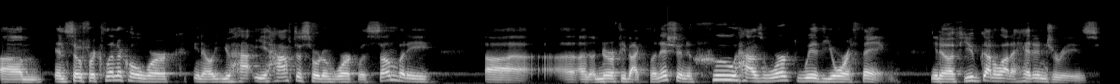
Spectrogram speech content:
Um, and so for clinical work, you know, you, ha- you have to sort of work with somebody, uh, a neurofeedback clinician who has worked with your thing. You know, if you've got a lot of head injuries,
